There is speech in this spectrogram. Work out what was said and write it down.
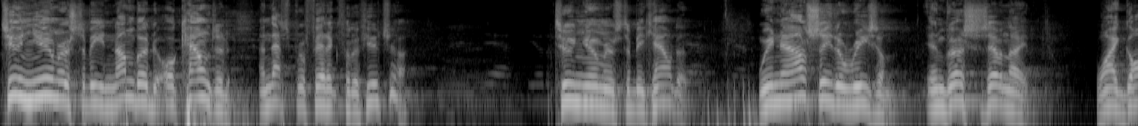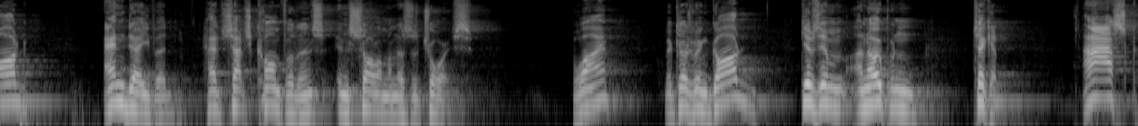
too numerous to be numbered or counted. And that's prophetic for the future. Too numerous to be counted. We now see the reason in verse 7 8 why God and David had such confidence in Solomon as a choice. Why? Because when God gives him an open ticket. Ask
